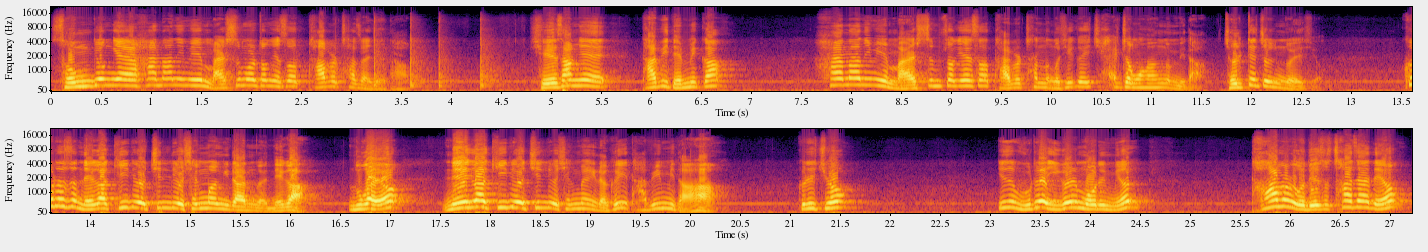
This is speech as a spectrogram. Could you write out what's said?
성경의 하나님의 말씀을 통해서 답을 찾아야 돼요, 답. 세상에 답이 됩니까? 하나님의 말씀 속에서 답을 찾는 것이 거의 제일 정확한 겁니다. 절대적인 거예요. 그래서 내가 길이요, 진리요, 생명이라는 거예요. 내가. 누가요? 내가 길이요, 진리요, 생명이라. 그게 답입니다. 그렇죠? 그래서 우리가 이걸 모르면 답을 어디서 찾아야 돼요?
